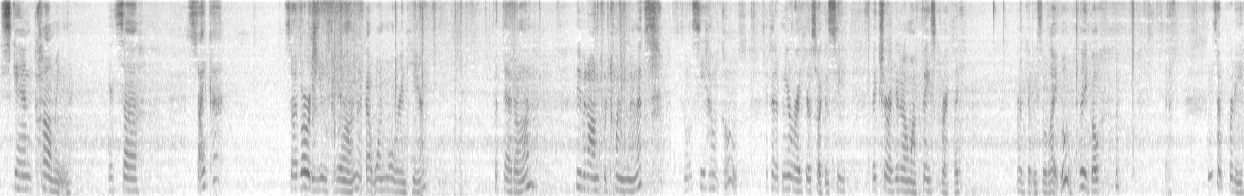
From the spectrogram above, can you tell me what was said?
skin calming. It's uh, Psycha. So I've already used one. I got one more in here. Put that on. Leave it on for 20 minutes. And we'll see how it goes. I got a mirror right here so I can see, make sure I get it on my face correctly. Or get me so light. Ooh, there you go. These are pretty,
